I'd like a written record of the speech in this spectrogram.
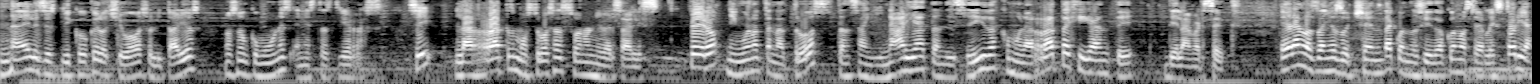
Nadie les explicó que los chihuahuas solitarios no son comunes en estas tierras. Sí, las ratas monstruosas son universales, pero ninguna tan atroz, tan sanguinaria, tan decidida como la rata gigante de la Merced. Eran los años 80 cuando se dio a conocer la historia,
